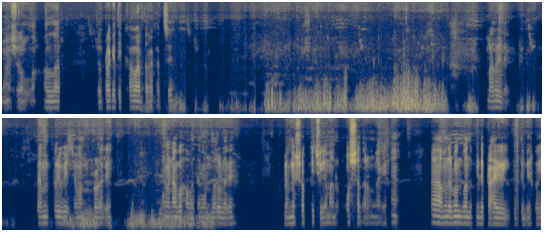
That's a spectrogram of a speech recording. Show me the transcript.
মাশাল্লাহ আল্লাহর তো প্রাকৃতিক খাবার তারা খাচ্ছে। ভালোই লাগে। গ্রামীণ পরিবেশ যেমন ভালো লাগে গ্রামীণ আবহাওয়া তেমন ভালো লাগে। গ্রামের সব কিছুই আমার অসাধারণ লাগে হ্যাঁ। আমাদের বন্ধু বান্ধব মিলে প্রায়ই ঘুরতে বের হই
